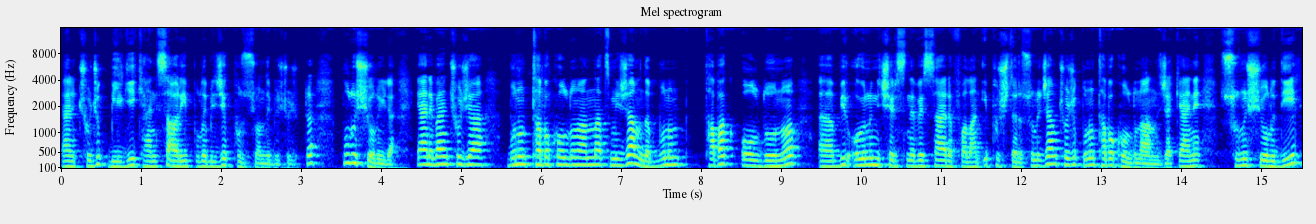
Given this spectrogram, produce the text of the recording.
Yani çocuk bilgiyi kendisi arayıp bulabilecek pozisyonda bir çocuktu. Buluş yoluyla. Yani ben çocuğa bunun tabak olduğunu anlatmayacağım da bunun tabak olduğunu e, bir oyunun içerisinde vesaire falan ipuçları sunacağım. Çocuk bunun tabak olduğunu anlayacak. Yani sunuş yolu değil,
